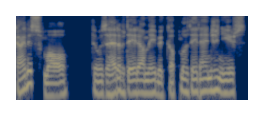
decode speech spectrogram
kind of small. There was a head of data, maybe a couple of data engineers,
